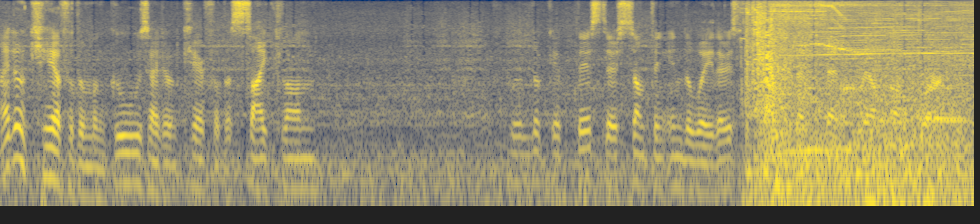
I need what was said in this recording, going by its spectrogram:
I don't care for the mongoose. I don't care for the cyclone. We'll look at this. There's something in the way. There is something that will not work.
